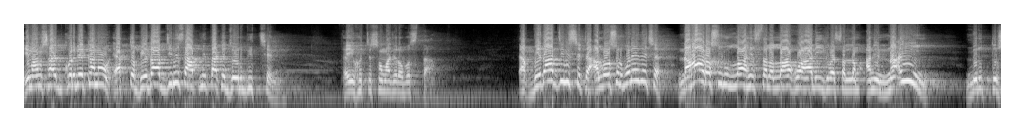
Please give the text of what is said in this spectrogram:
ইমাম সাহেব করবে কেন? এক তো বেদাত জিনিস, আপনি তাকে জোর দিচ্ছেন। এই হচ্ছে সমাজের অবস্থা। এক বেদার জিনিস সেটা। আল্লাহ রসুল বলে দিয়েছে, নাহা রসুল্লাহ সাল্লাহ আলী সাল্লাম আনি নাই মৃত্যুর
